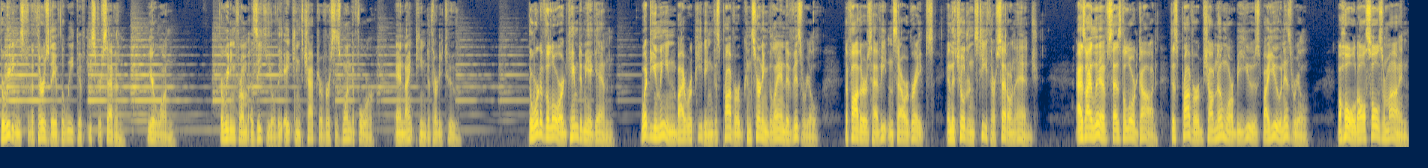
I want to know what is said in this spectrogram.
The readings for the Thursday of the week of Easter 7, Year 1. A reading from Ezekiel, the 18th chapter, verses 1 to 4 and 19 to 32. The word of the Lord came to me again. What do you mean by repeating this proverb concerning the land of Israel? The fathers have eaten sour grapes, and the children's teeth are set on edge. As I live, says the Lord God, this proverb shall no more be used by you in Israel. Behold, all souls are mine.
